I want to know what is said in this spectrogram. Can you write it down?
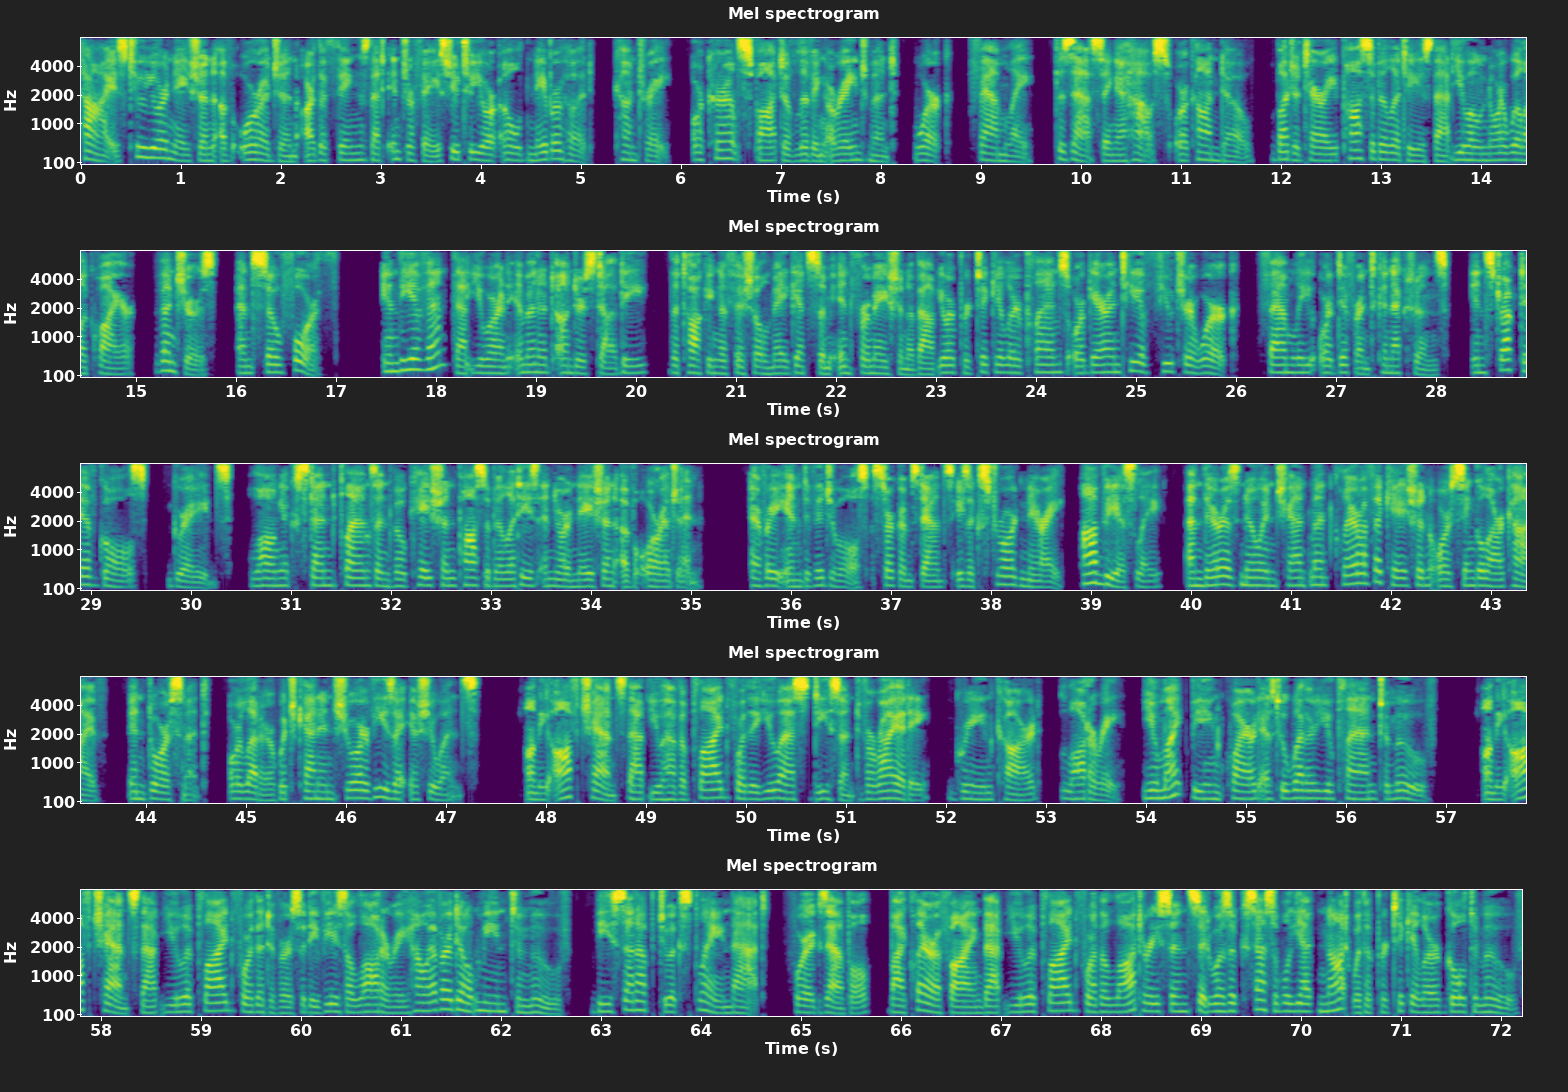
Ties to your nation of origin are the things that interface you to your old neighborhood, country, or current spot of living arrangement, work, family, possessing a house or condo, budgetary possibilities that you own or will acquire, ventures, and so forth. In the event that you are an imminent understudy, the talking official may get some information about your particular plans or guarantee of future work, family, or different connections, instructive goals, grades, long extend plans and vocation possibilities in your nation of origin. Every individual's circumstance is extraordinary, obviously, and there is no enchantment clarification or single archive, endorsement, or letter which can ensure visa issuance. On the off chance that you have applied for the U.S. Decent Variety, Green Card, Lottery, you might be inquired as to whether you plan to move. On the off chance that you applied for the Diversity Visa Lottery however don't mean to move, be set up to explain that, for example, by clarifying that you applied for the lottery since it was accessible yet not with a particular goal to move.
